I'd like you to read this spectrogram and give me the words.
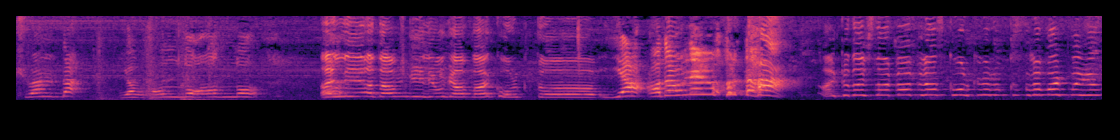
Şu anda... Ya Allah Allah. Ali adam geliyor galiba korktum. Ya adam ne orada? Arkadaşlar ben biraz korkuyorum kusura bakmayın.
